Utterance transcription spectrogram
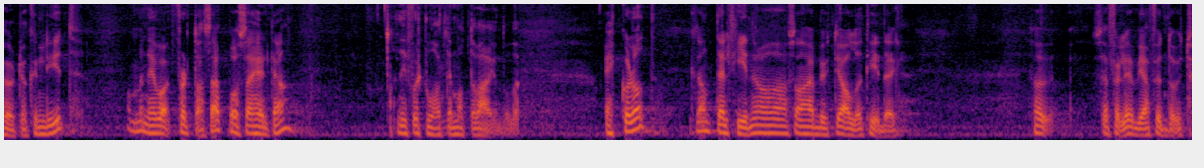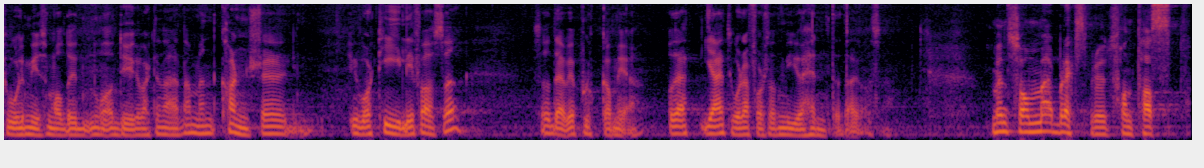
Hørte jo ikke en lyd, men det flytta seg på seg hele tida. De forsto at det måtte være noe der. Ekkolodd. Delfiner og sånn har jeg brukt i alle tider. Så selvfølgelig, Vi har funnet ut utrolig mye som aldri noen av dyret vært i nærheten av, men kanskje i vår tidlige fase så det har vi plukka mye. Og det, jeg tror det er fortsatt mye å hente der. Også. Men som blekksprutfantast,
